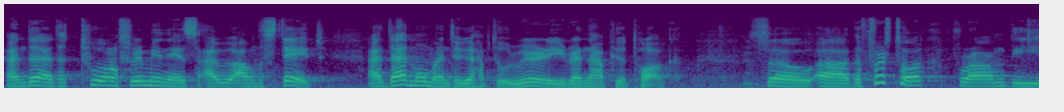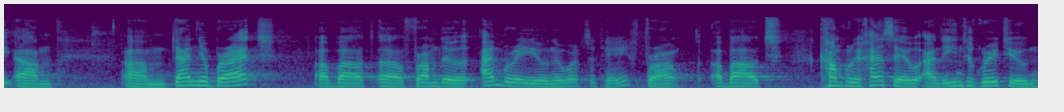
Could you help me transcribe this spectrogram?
and then at two or three minutes, I will on the stage. At that moment, you have to really run up your talk. So uh, the first talk from the um, um, Daniel Brat about uh, from the Emory University from about comprehensive and integrative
